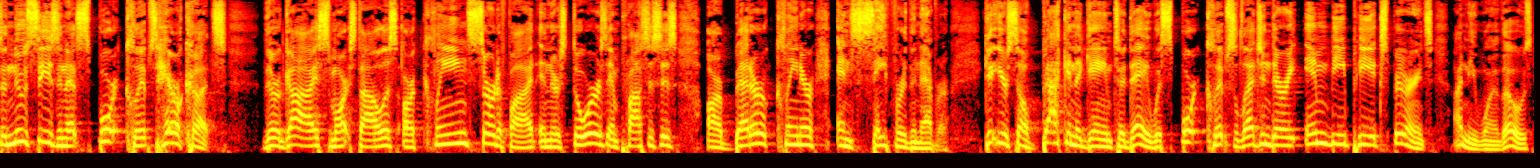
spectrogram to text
a new season at Sport Clips Haircuts. Their guys, smart stylists, are clean certified and their stores and processes are better, cleaner, and safer than ever. Get yourself back in the game today with Sport Clip's legendary MVP experience. I need one of those.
